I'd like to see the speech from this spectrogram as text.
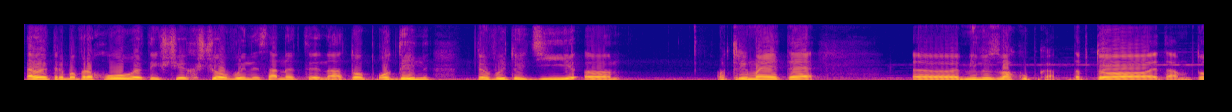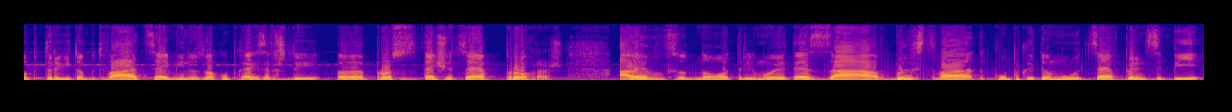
Але треба враховувати, що якщо ви не станете на топ-1, то ви тоді е, отримаєте. Е, мінус 2 кубка. Тобто е, там топ-3, топ-2 це мінус 2 кубка, як завжди. Е, просто за те, що це програш. Але ви все одно отримуєте за вбивства кубки, тому це, в принципі,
